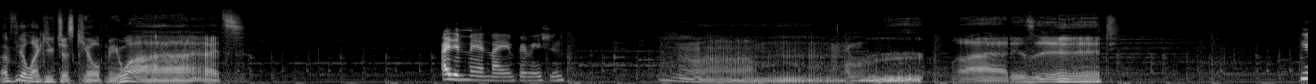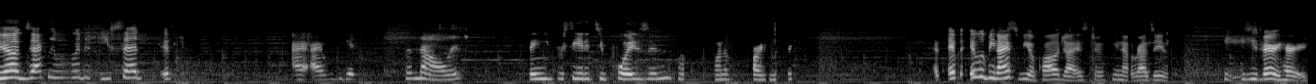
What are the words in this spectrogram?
I feel like you just killed me. What? I demand my information. Um, What is it? You know exactly what it- you said. If I, I would get the knowledge, then you proceeded to poison one of the party members. It, it would be nice if you apologized to, you know, Razul. He, he's very hurt.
